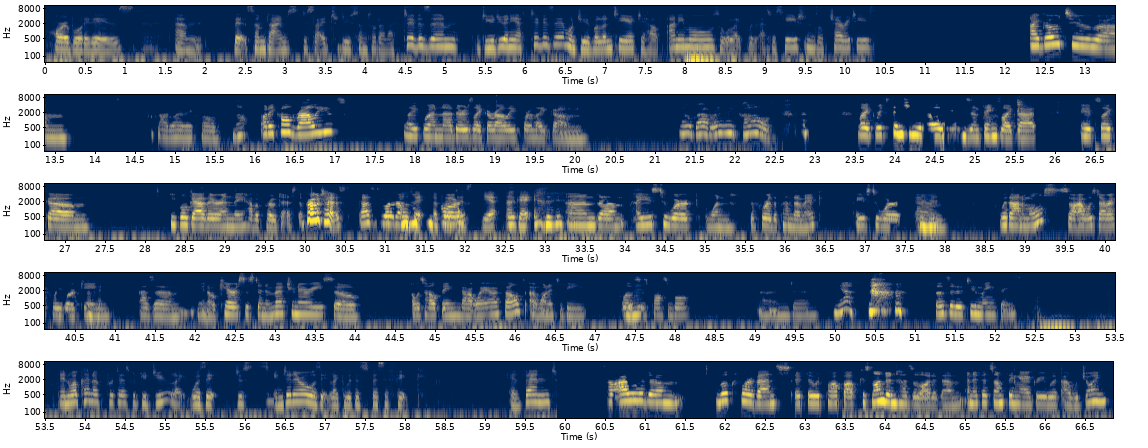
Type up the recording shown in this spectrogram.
horrible it is, um, that sometimes decide to do some sort of activism. Do you do any activism or do you volunteer to help animals or like with associations or charities? I go to um, God, what are they called? Not are they called rallies? Like when uh, there's like a rally for like um, oh God, what are they called? like extinction rebellions and things like that. It's like um, people gather and they have a protest. A protest. That's the word I'm Okay, a for. protest. Yeah, okay. And um, I used to work when before the pandemic. I used to work um, Mhm. with animals, so I was directly working as a you know care assistant in veterinary. So I was helping that way. I felt I wanted to be close Mhm. as possible, and um, yeah, those are the two main things. And what kind of protest would you do? Like, was it just in general? Was it like with a specific event? So I would um, look for events if they would pop up because London has a lot of them, and if it's something I agree with, I would join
